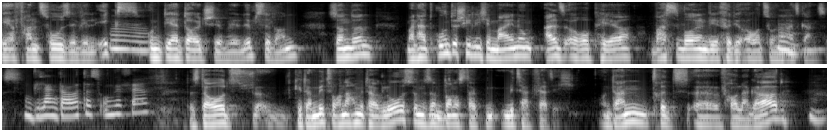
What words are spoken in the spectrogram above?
der Franzose will X mhm. und der Deutsche will Y, sondern man hat unterschiedliche Meinungen als Europäer, was wollen wir für die Eurozone hm. als Ganzes. Und wie lange dauert das ungefähr? Das dauert, geht am Mittwochnachmittag los und ist am Donnerstagmittag fertig. Und dann tritt äh, Frau Lagarde mhm.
